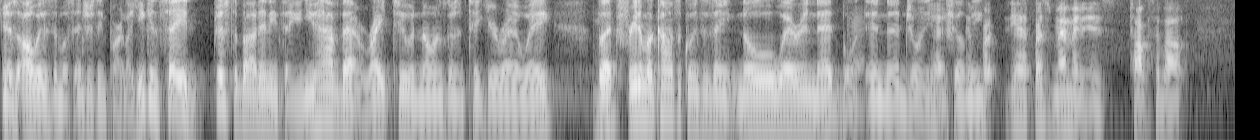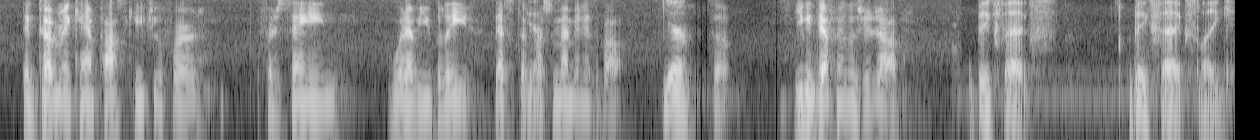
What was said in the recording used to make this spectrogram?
is always the most interesting part. Like you can say just about anything and you have that right to and no one's going to take your right away. Mm-hmm. But freedom of consequences ain't nowhere in that bo- yeah. in that joint. Yeah. You feel the me? Fir- yeah, the First Amendment is talks about the government can't prosecute you for for saying whatever you believe. That's what the yeah. First Amendment is about. Yeah. So you can definitely lose your job. Big facts. Big facts. Like,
